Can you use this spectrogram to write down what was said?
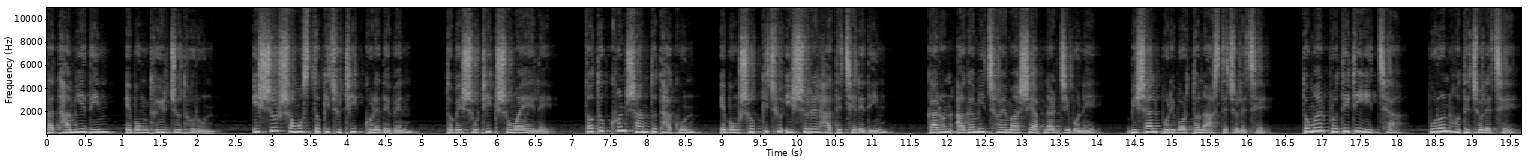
তা থামিয়ে দিন এবং ধৈর্য ধরুন। ঈশ্বর সমস্ত কিছু ঠিক করে দেবেন তবে সঠিক সময় এলে। ততক্ষণ শান্ত থাকুন এবং সবকিছু ঈশ্বরের হাতে ছেড়ে দিন, কারণ আগামী ছয় মাসে আপনার জীবনে বিশাল পরিবর্তন আসতে চলেছে। তোমার প্রতিটি ইচ্ছা পূরণ হতে চলেছে।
